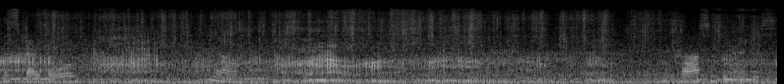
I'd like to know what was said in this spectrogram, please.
This guy's old. No. Crossing behind us.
